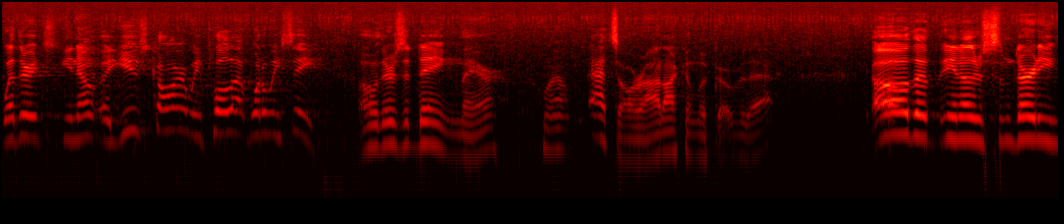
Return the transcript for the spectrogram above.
whether it's, you know, a used car, we pull up, what do we see? Oh, there's a ding there. Well, that's all right. I can look over that. Oh, the, you know, there's some dirty,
